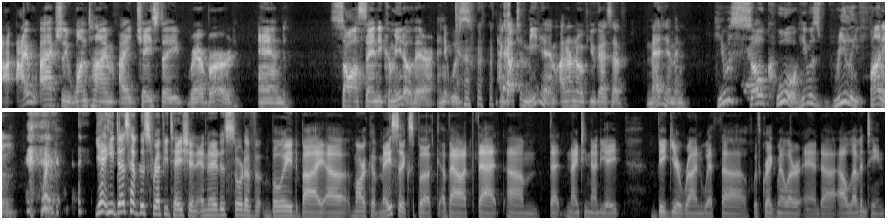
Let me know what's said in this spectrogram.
I, I actually one time I chased a rare bird and saw Sandy Komito there, and it was I got to meet him. I don't know if you guys have met him, and he was so cool. He was really funny. Like, yeah, he does have this reputation, and it is sort of buoyed by uh, Mark Obmascik's book about that um, that 1998 big year run with uh, with Greg Miller and uh, Al Levantin.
